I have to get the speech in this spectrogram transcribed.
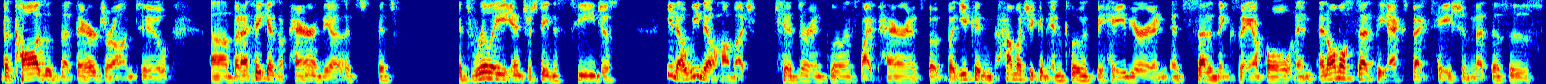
the causes that they're drawn to. Um, but i think as a parent yeah, it's it's it's really interesting to see just you know we know how much kids are influenced by parents but but you can how much you can influence behavior and, and set an example and and almost set the expectation that this is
